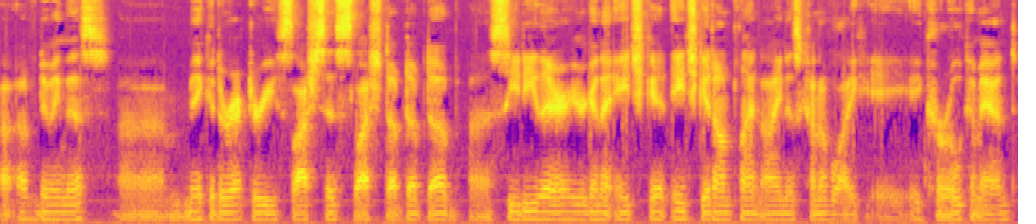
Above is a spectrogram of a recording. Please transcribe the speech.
uh, of doing this. Um, make a directory slash sys slash dub dub dub uh, cd there. You're gonna hgit. hgit on plant 9 is kind of like a, a curl command.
